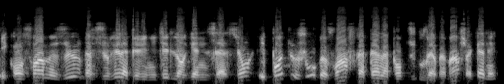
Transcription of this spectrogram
et qu'on soit en mesure d'assurer la pérennité de l'organisation, et pas toujours devoir frapper à la porte du gouvernement chaque année.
